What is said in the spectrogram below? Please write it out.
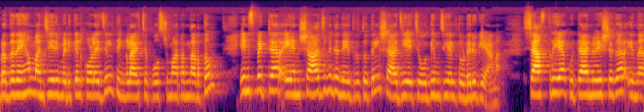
മൃതദേഹം മഞ്ചേരി മെഡിക്കൽ കോളേജിൽ തിങ്കളാഴ്ച പോസ്റ്റ്മോർട്ടം നടത്തും. ഇൻസ്പെക്ടർ എ എൻ ഷാജുവിന്റെ നേതൃത്വത്തിൽ ഷാജിയെ ചോദ്യം ചെയ്യൽ തുടരുകയാണ്. ശാസ്ത്രീയ കുറ്റാന്വേഷകർ ഇന്ന്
